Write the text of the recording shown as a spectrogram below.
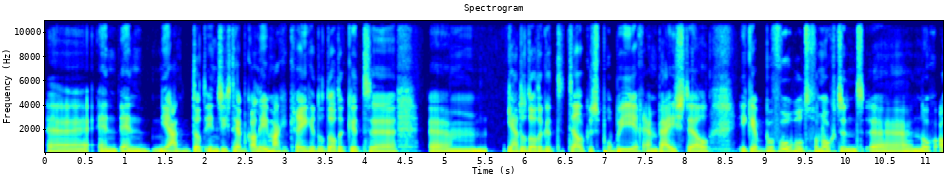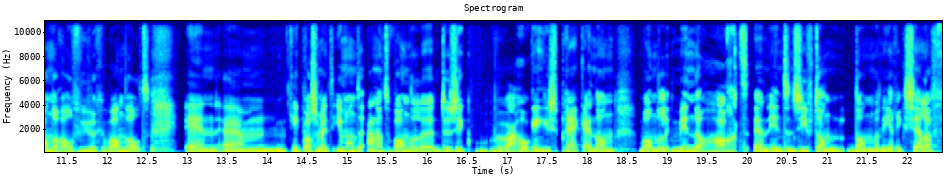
Uh, en, en ja, dat inzicht heb ik alleen maar gekregen doordat ik het. Uh, um, ja, doordat ik het telkens probeer en bijstel. Ik heb bijvoorbeeld vanochtend uh, nog anderhalf uur gewandeld. En um, ik was met iemand aan het wandelen. Dus ik, we waren ook in gesprek. En dan wandel ik minder hard en intensief dan, dan wanneer ik zelf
